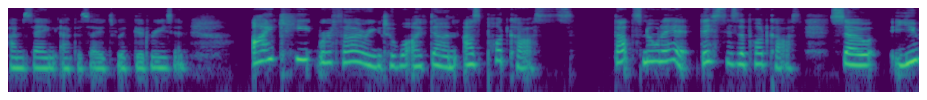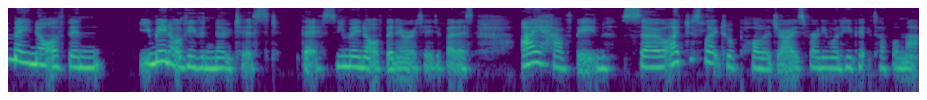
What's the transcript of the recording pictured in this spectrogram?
I'm saying episodes with good reason, I keep referring to what I've done as podcasts. That's not it. This is a podcast. So you may not have been, you may not have even noticed this. You may not have been irritated by this. I have been, so I'd just like to apologise for anyone who picked up on that.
